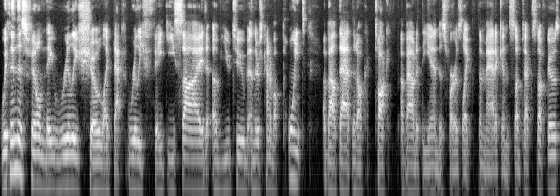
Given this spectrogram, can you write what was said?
within this film, they really show like that really fakey side of YouTube, and there's kind of a point about that that I'll talk about at the end as far as like thematic and subtext stuff goes.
